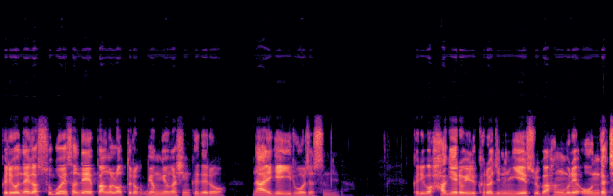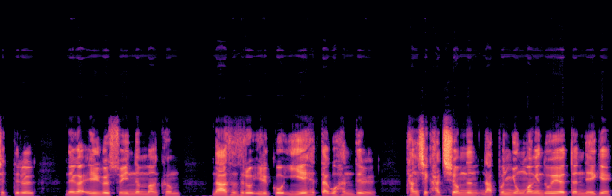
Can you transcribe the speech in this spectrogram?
그리고 내가 수고해서 내 빵을 얻도록 명령하신 그대로 나에게 이루어졌습니다. 그리고 학예로 일컬어지는 예술과 학문의 온갖 책들을 내가 읽을 수 있는 만큼 나 스스로 읽고 이해했다고 한들 당시 가치 없는 나쁜 욕망의 노예였던 내게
